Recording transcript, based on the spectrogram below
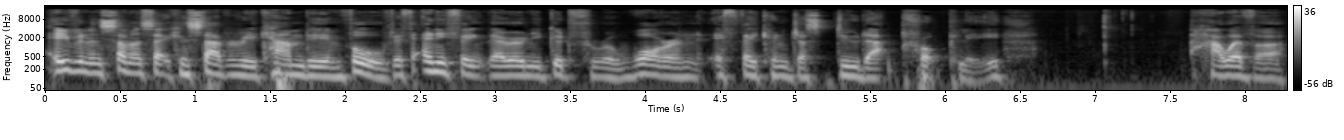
Avon and Somerset, constabulary can be involved. If anything, they're only good for a warrant if they can just do that properly. However,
